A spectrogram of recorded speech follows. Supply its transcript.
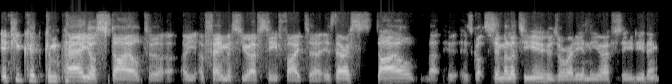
If you could compare your style to a, a famous UFC fighter, is there a style that h- has got similar to you who's already in the UFC, do you think?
